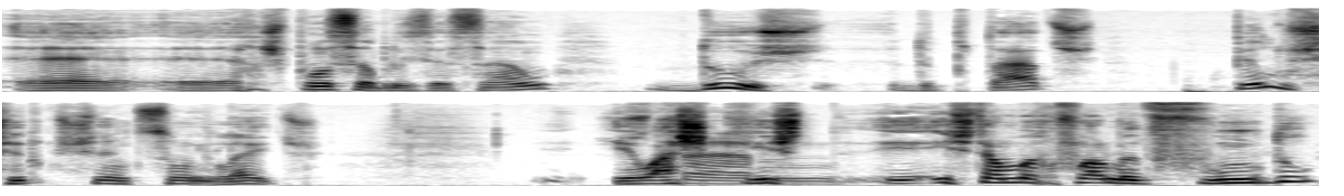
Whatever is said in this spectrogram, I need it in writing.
a, a responsabilização dos deputados pelos círculos em que são eleitos. Eu acho que isto, isto é uma reforma de fundo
